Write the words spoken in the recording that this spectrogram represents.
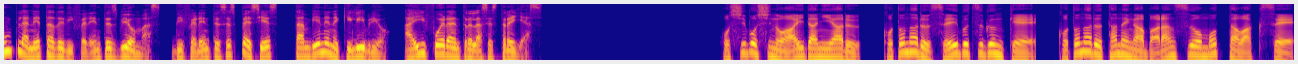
Un planeta de diferentes biomas, diferentes especies, también en equilibrio, ahí fuera entre las estrellas. 星々の間にある異なる生物群系異なる種がバランスを持った惑星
